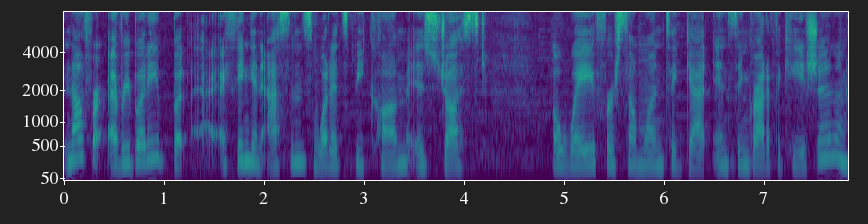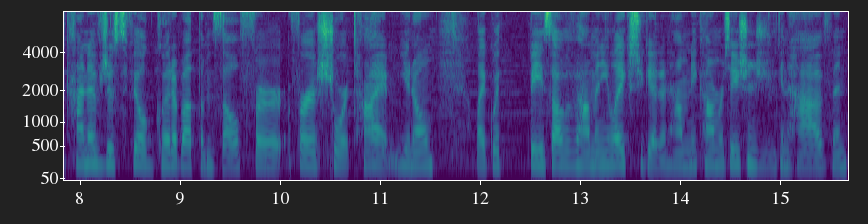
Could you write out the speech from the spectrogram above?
not for everybody, but I think in essence, what it's become is just a way for someone to get instant gratification and kind of just feel good about themselves for for a short time, you know, like with based off of how many likes you get and how many conversations you can have and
